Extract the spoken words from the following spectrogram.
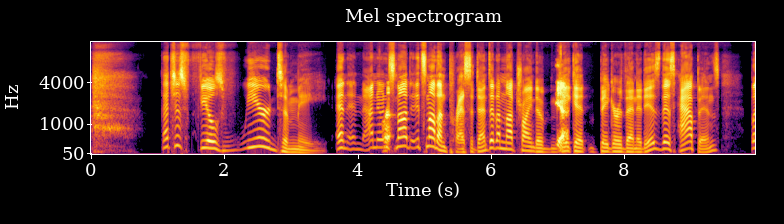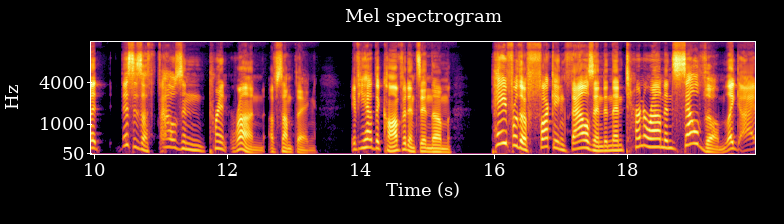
that just feels weird to me. And and I know it's not it's not unprecedented. I'm not trying to Yeah. make it bigger than it is. This happens, but this is a thousand print run of something. If you had the confidence in them, pay for the fucking thousand and then turn around and sell them. Like, I,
